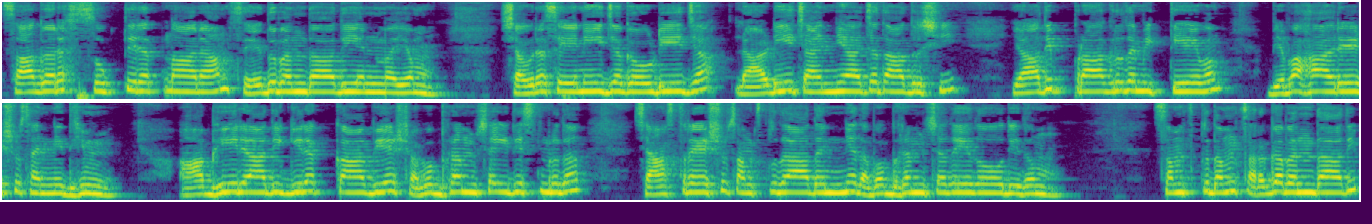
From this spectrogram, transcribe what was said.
സാഗര സൂക്തിരത്നാനാം സേതുബന്ധാദിയന്മയം. ശൗരസേനീജ ഗൗഡീജ ലാഡീ ചാന്യാച താദൃശി യാതിപ്രാകൃതമിത്യേവം വ്യവഹാരേഷു സന്നിധിം. ആഭീരാദിഗിരക്കാവ്യേഷവഭ്രംശ ഇതി സ്മൃത ശാസ്ത്രേഷു സംസ്കൃതാദന്യദപഭ്രംശതേതോദിതം സംസ്കൃതം സർഗബന്ധാതി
